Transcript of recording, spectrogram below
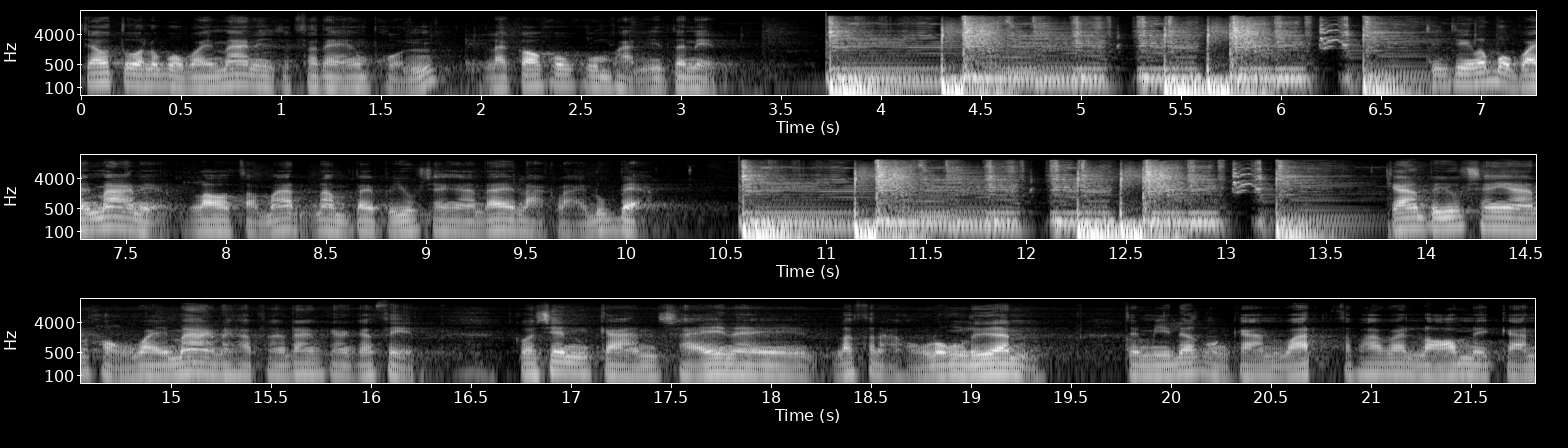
เจ้าตัวระบบไวมากเนี่ยจะแสดงผล แล้วก็ควบคุมผ่านอินเทอร์เน็ต ริง ๆ ระบบไวมากเนี่ยเราสามารถนำไปประยุกต์ใช้งานได้หลากหลายรูปแบบ การประยุกต์ใช้งานของไวมากนะครับทางด้านการเกษตร ก็เช่นการใช้ในลักษณะของโรงเรือน จะมีเรื่องของการวัดสภาพแวดล้อมในการ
